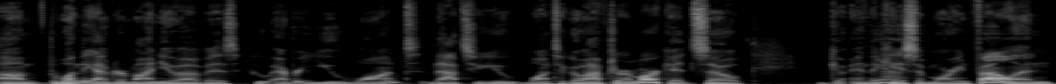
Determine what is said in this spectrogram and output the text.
Um, the one thing I'd remind you of is whoever you want, that's who you want to go after and market. So in the Yeah. case of Maureen Fallon,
